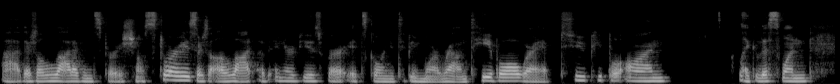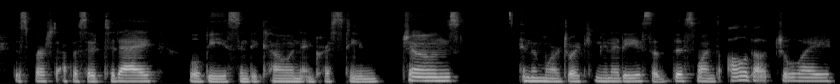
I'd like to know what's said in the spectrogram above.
Uh, there's a lot of inspirational stories. There's a lot of interviews where it's going to be more roundtable, where I have two people on, like this one. This first episode today will be Cindi Cohn and Christine Jones in the More Joy community. So this one's all about joy.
